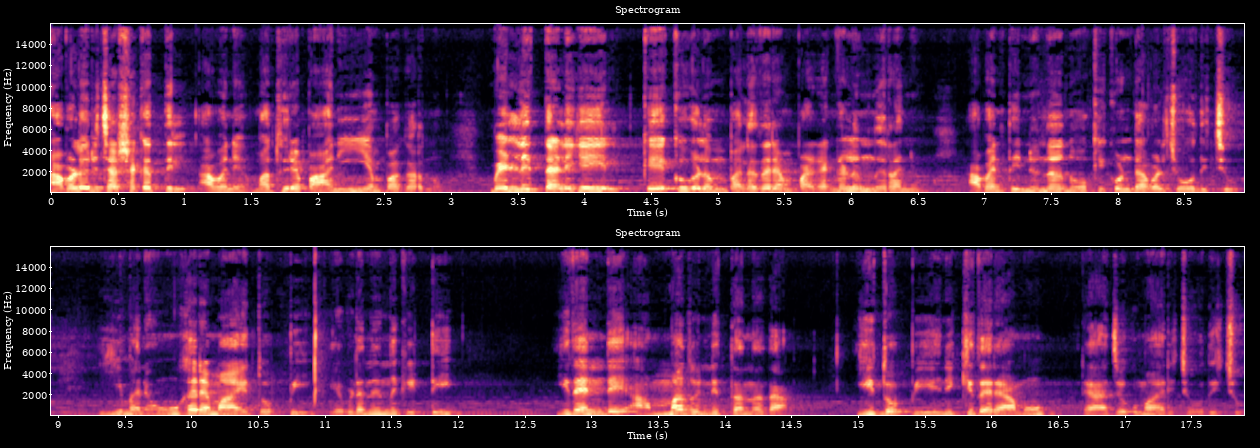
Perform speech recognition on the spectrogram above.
അവളൊരു ചഷകത്തിൽ അവന് മധുരപാനീയം പകർന്നു. വെള്ളിത്തളികയിൽ കേക്കുകളും പലതരം പഴങ്ങളും നിറഞ്ഞു. അവൻ തിന്നുന്നത് നോക്കിക്കൊണ്ട് അവൾ ചോദിച്ചു ഈ മനോഹരമായ തൊപ്പി എവിടെ നിന്ന് കിട്ടി? ഇതെന്റെ അമ്മ തുന്നിത്തന്നതാ. ഈ തൊപ്പി എനിക്ക് തരാമോ? രാജകുമാരി ചോദിച്ചു.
